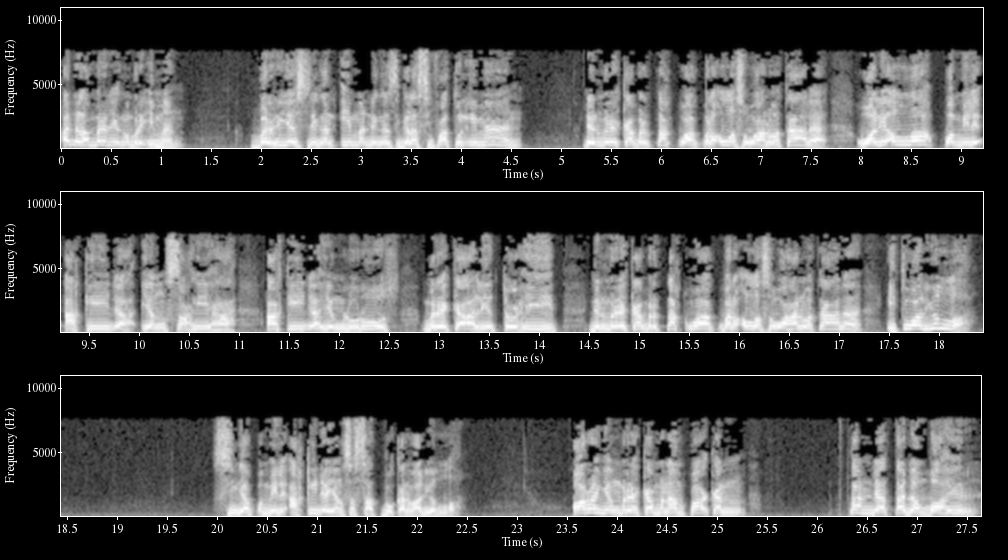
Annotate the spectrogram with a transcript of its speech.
adalah mereka yang beriman berhias dengan iman dengan segala sifatul iman dan mereka bertakwa kepada Allah Subhanahu wa taala. Wali Allah pemilik akidah yang sahihah, akidah yang lurus, mereka ahli tauhid dan mereka bertakwa kepada Allah Subhanahu wa taala. Itu wali Allah. Sehingga pemilik akidah yang sesat bukan wali Allah. Orang yang mereka menampakkan tanda-tanda zahir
